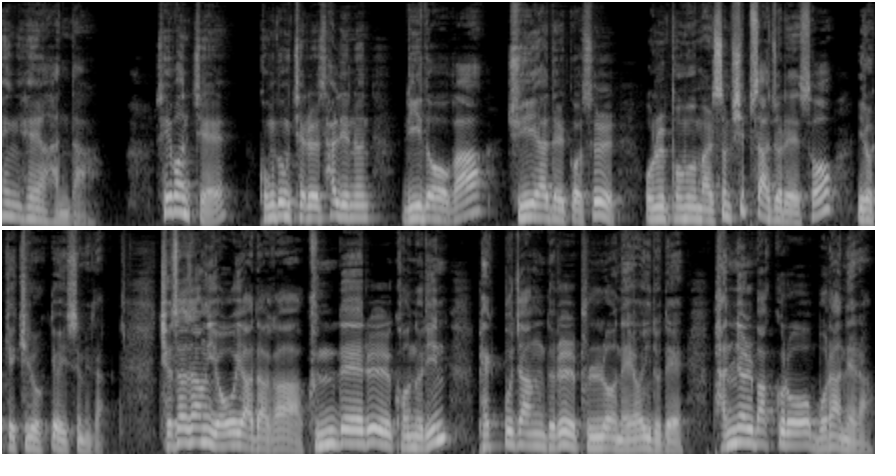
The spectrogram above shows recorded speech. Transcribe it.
행해야 한다. 세 번째, 공동체를 살리는 리더가 주의해야 될 것을 오늘 본문 말씀 14절에서 이렇게 기록되어 있습니다. 제사장 여호야다가 군대를 거느린 백부장들을 불러내어 이르되 반열 밖으로 몰아내라.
